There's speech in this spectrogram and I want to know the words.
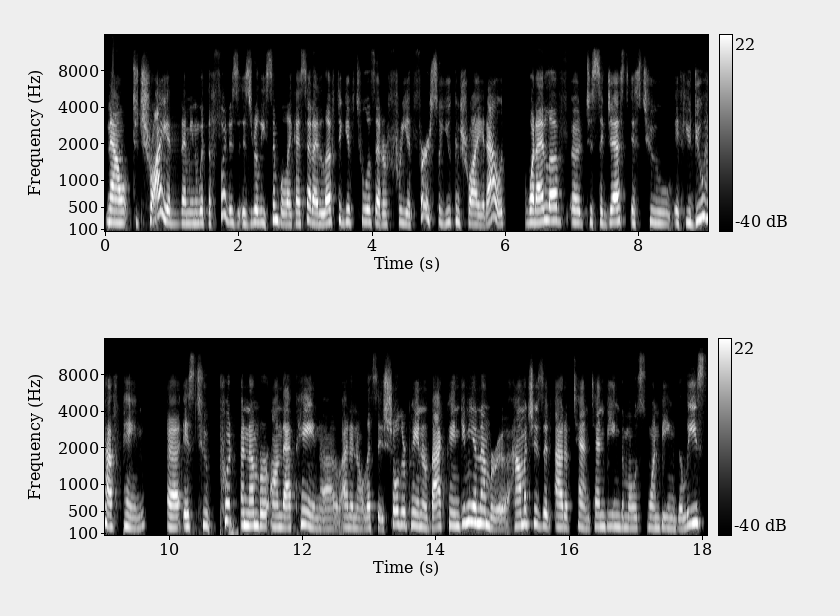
now to try it i mean with the foot is, is really simple like i said i love to give tools that are free at first so you can try it out what i love uh, to suggest is to if you do have pain uh, is to put a number on that pain. Uh, I don't know, let's say shoulder pain or back pain. Give me a number. How much is it out of 10? 10 being the most, one being the least.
